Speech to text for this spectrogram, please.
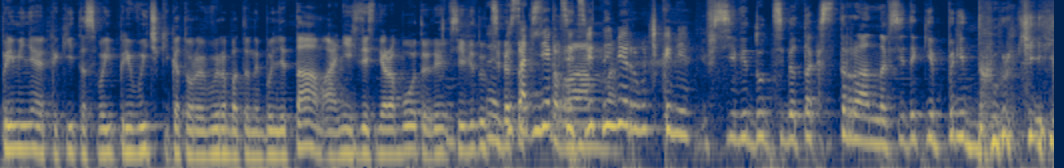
применяют какие-то свои привычки, которые выработаны были там, а они здесь не работают, и все ведут Э, себя Писать так лекции странно. цветными ручками. Все ведут себя так странно, все такие придурки.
